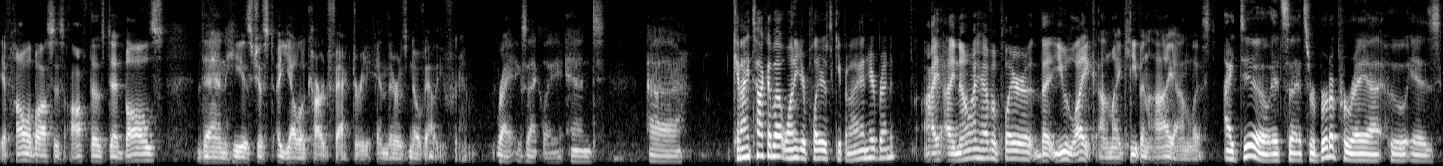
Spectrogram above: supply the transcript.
If Holebas is off those dead balls, then he is just a yellow card factory, and there is no value for him. Right. Exactly. And uh, can I talk about one of your players to keep an eye on here, Brendan? I, I know I have a player that you like on my keep an eye on list. I do. It's uh, it's Roberto Pereyra who is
